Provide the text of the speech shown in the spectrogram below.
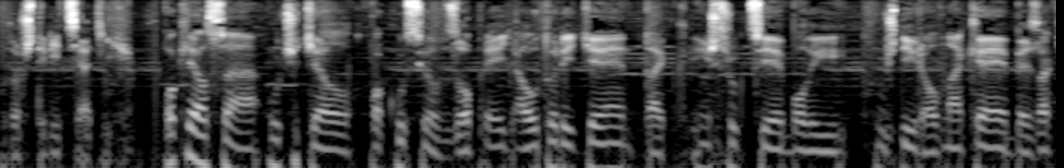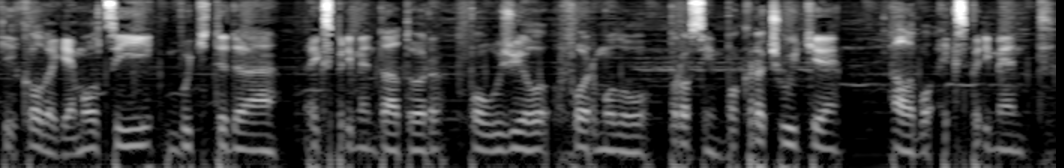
zo 40. Pokiaľ sa učiteľ pokúsil vzoprieť autorite, tak inštrukcie boli vždy rovnaké, bez akýchkoľvek emócií. Buď teda experimentátor použil formulu prosím pokračujte, alebo experiment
